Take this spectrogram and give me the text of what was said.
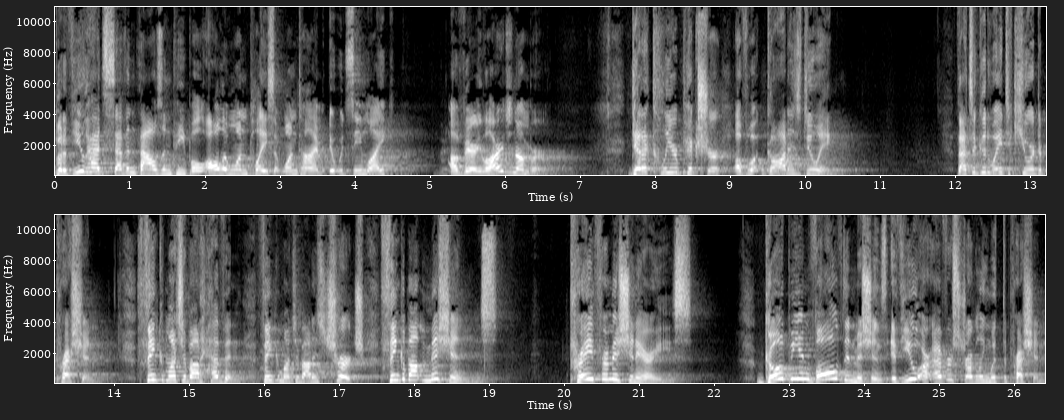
But if you had 7,000 people all in one place at one time, it would seem like a very large number. Get a clear picture of what God is doing. That's a good way to cure depression. Think much about heaven. Think much about His church. Think about missions. Pray for missionaries. Go be involved in missions. If you are ever struggling with depression,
